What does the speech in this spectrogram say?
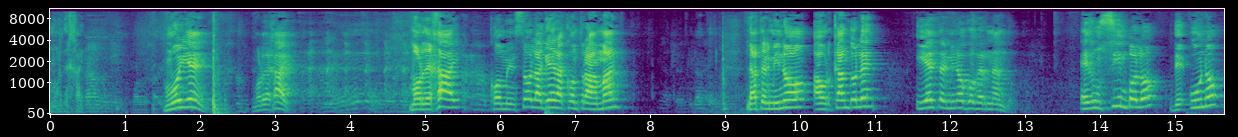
Mordejai. Muy bien. Mordejai. Mordejai comenzó la guerra contra Amán, la terminó ahorcándole y él terminó gobernando. Es un símbolo de uno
